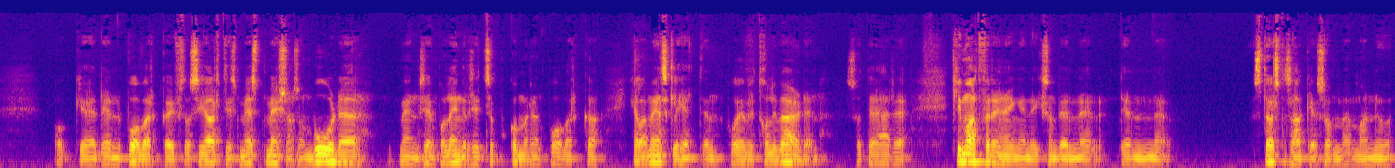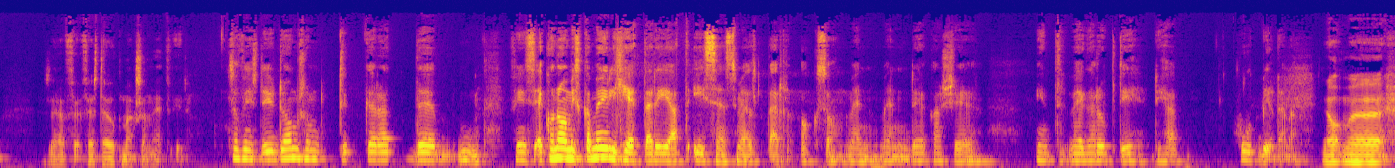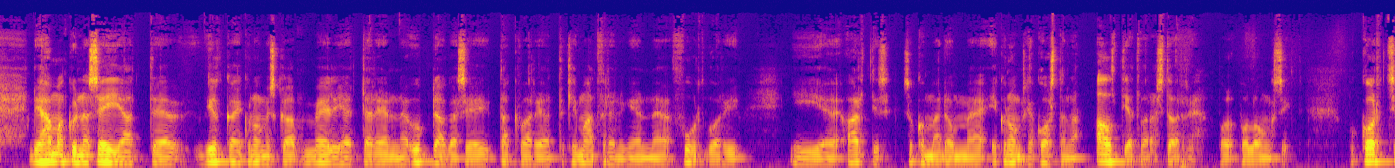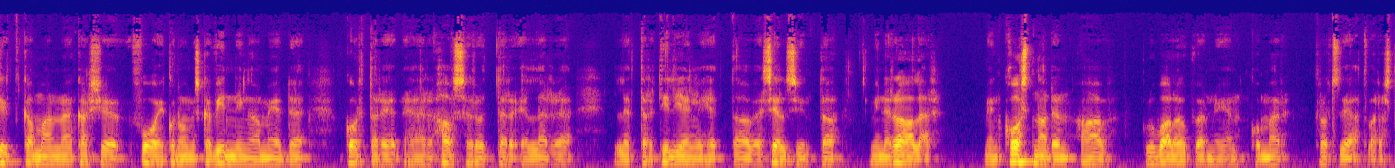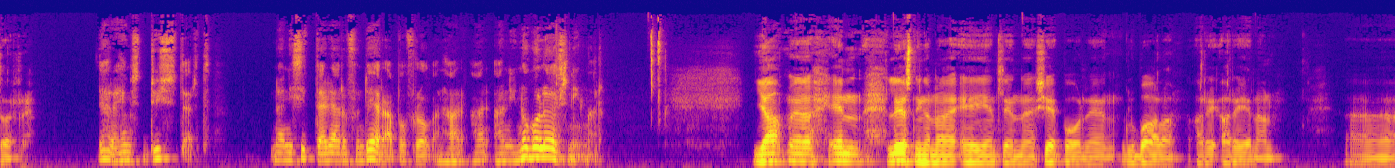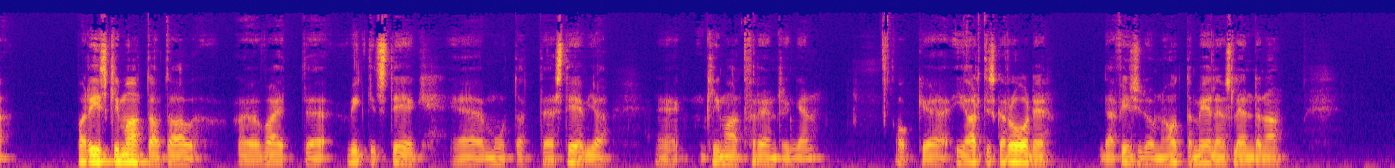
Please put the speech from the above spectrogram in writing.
och eh, den påverkar ju förstås i Arktis mest människan som bor där men sen på längre sikt så kommer den påverka hela mänskligheten på övrigt håll i världen. Så det här eh, klimatförändringen är liksom den, den största saken som man nu fäster uppmärksamhet vid. Så finns det ju de som tycker att det finns ekonomiska möjligheter i att isen smälter också men, men det kanske inte väger upp till de här hotbilderna? Ja, eh, det har man kunnat säga att eh, vilka ekonomiska möjligheter än uppdagar sig tack vare att klimatförändringen eh, fortgår i, i Arktis så kommer de ekonomiska kostnaderna alltid att vara större på, på lång sikt. På kort sikt kan man kanske få ekonomiska vinningar med kortare här havsrutter eller lättare tillgänglighet av sällsynta mineraler. Men kostnaden av globala uppvärmningen kommer trots det att vara större. Det här är hemskt dystert. När ni sitter där och funderar på frågan, har, har, har ni några lösningar? Ja, eh, en, lösningarna är egentligen eh, sker på den globala arenan. Paris klimatavtal Eh, var ett eh, viktigt steg eh, mot att stävja klimatförändringen. Och i Arktiska rådet, där finns ju de åtta medlemsländerna,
